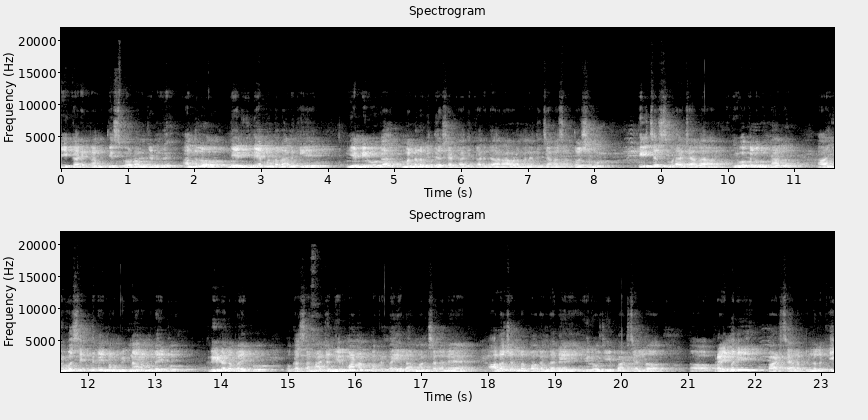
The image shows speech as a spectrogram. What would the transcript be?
ఈ కార్యక్రమం తీసుకోవడం జరిగింది. అందులో నేను ఇదే మండలానికి ఎంఈఓగా మండల విద్యాశాఖ అధికారిగా రావడం అనేది చాలా సంతోషము. టీచర్స్ కూడా చాలా యువకులు ఉన్నారు. ఆ యువశక్తిని మనం విజ్ఞానం వైపు క్రీడల వైపు ఒక సమాజ నిర్మాణాత్మకంగా ఎలా మలచాలనే ఆలోచనలో భాగంగానే ఈరోజు ఈ పాఠశాలలో ప్రైమరీ పాఠశాల పిల్లలకి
